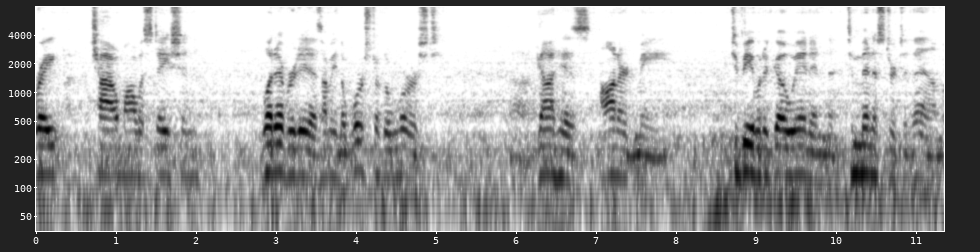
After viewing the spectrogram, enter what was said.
rape, child molestation, whatever it is. I mean, the worst of the worst. Uh, God has honored me to be able to go in and to minister to them,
